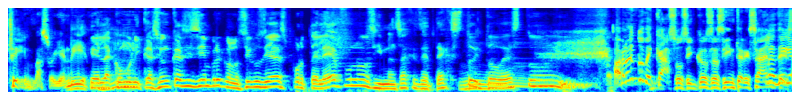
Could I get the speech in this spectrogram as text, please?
Sí, más hoy en día. Que la comunicación casi siempre con los hijos ya es por teléfonos y mensajes de texto y todo esto. y- Hablando de casos y cosas interesantes.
